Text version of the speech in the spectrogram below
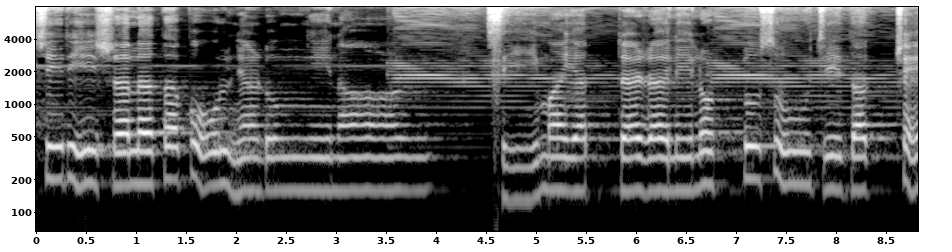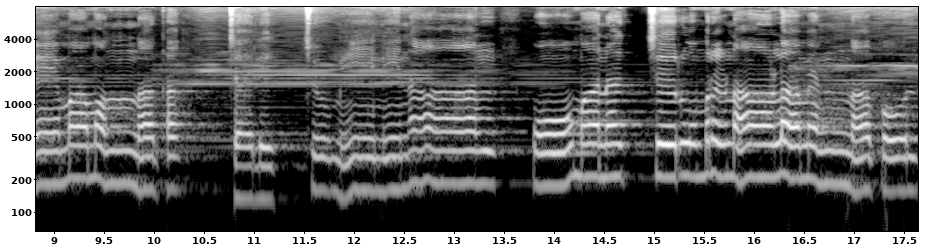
ശിരീഷലത പോൽ ഞടുങ്ങിനാൾ. സീമയറ്റഴലിലൊട്ടു സൂചിത ക്ഷേമമൊന്നത ചലിച്ചു മീനിനാൽ ഓമനച്ചെറുമൃണാളമെന്ന പോൽ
